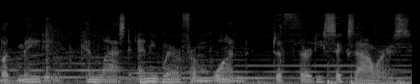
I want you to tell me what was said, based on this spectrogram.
but mating can last anywhere from 1 to 36 hours.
